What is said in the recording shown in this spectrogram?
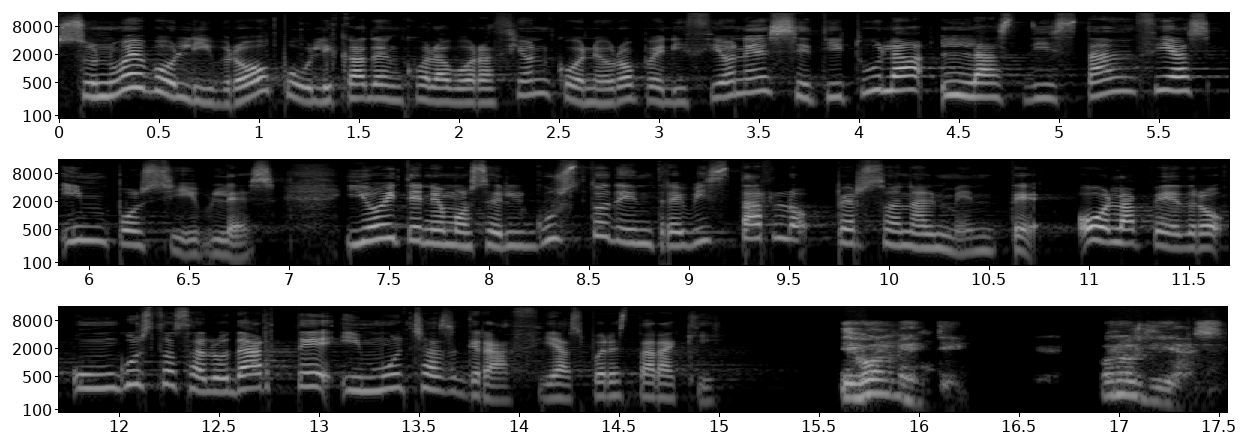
Su nuevo libro, publicado en colaboración con Europa Ediciones, se titula Las distancias imposibles. Y hoy tenemos el gusto de entrevistarlo personalmente. Hola Pedro, un gusto saludarte y muchas gracias por estar aquí. Igualmente. Buenos días.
